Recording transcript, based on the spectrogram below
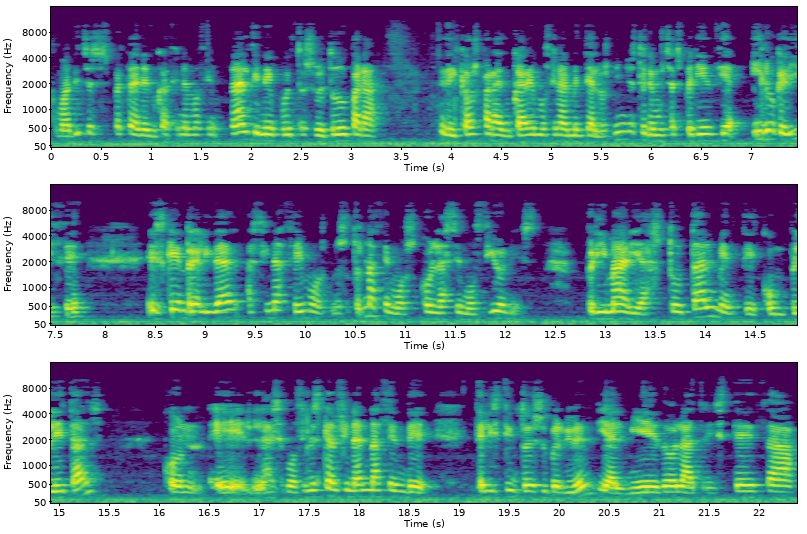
como has dicho, es experta en educación emocional, tiene puestos sobre todo para dedicados para educar emocionalmente a los niños, tiene mucha experiencia y lo que dice es que en realidad así nacemos. Nosotros nacemos con las emociones primarias totalmente completas con eh, las emociones que al final nacen de, del instinto de supervivencia, el miedo, la tristeza,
